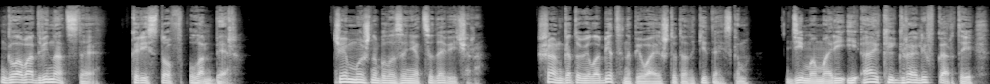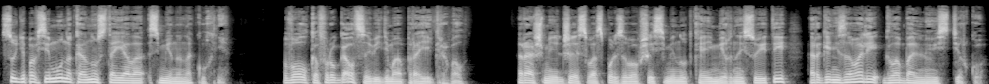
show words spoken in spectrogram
Глава 12. Кристоф Ламбер. Чем можно было заняться до вечера? Шан готовил обед, напивая что-то на китайском. Дима, Мари и Айк играли в карты. Судя по всему, на кону стояла смена на кухне. Волков ругался, видимо, проигрывал. Рашми и Джесс, воспользовавшись минуткой мирной суеты, организовали глобальную стирку.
